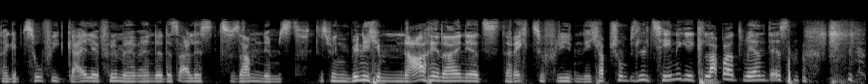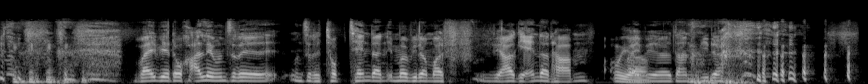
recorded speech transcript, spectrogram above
da gibt es so viele geile Filme, wenn du das alles zusammennimmst. Deswegen bin ich im Nachhinein jetzt recht zufrieden. Ich habe schon ein bisschen Zähne geklappert währenddessen, weil wir doch alle unsere, unsere Top Ten dann immer wieder mal ja, geändert haben, Oh weil ja. wir dann wieder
